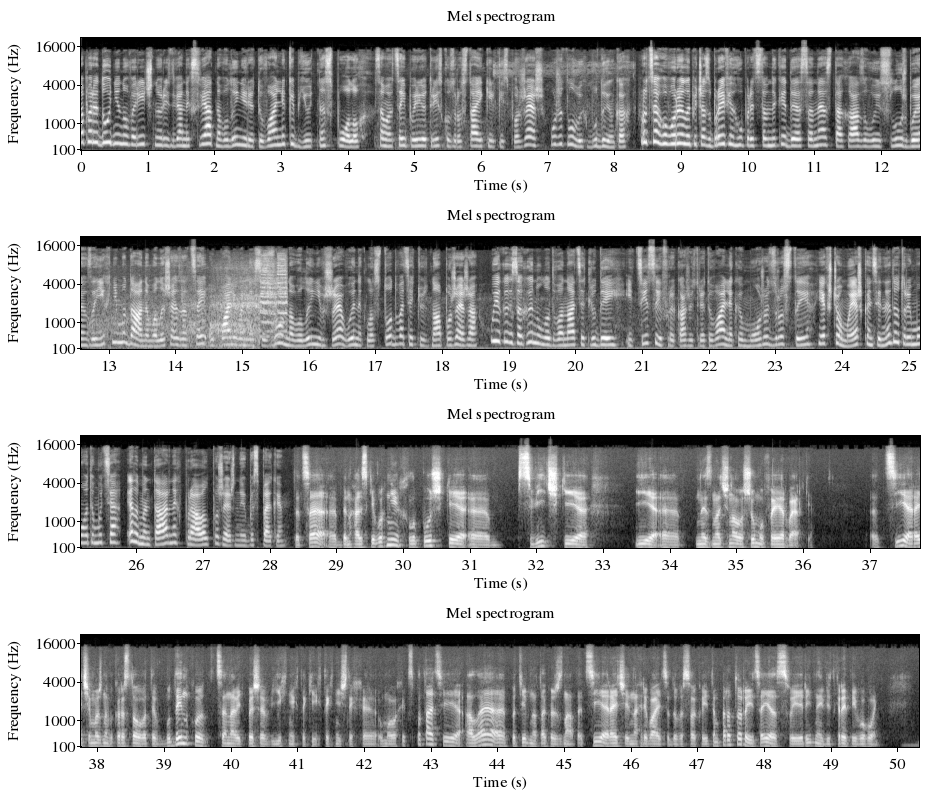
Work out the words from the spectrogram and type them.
Напередодні новорічно-різдвяних свят на Волині рятувальники б'ють на сполох. Саме в цей період різко зростає кількість пожеж у житлових будинках. Про це говорили під час брифінгу представники ДСНС та газової служби. За їхніми даними, лише за цей опалювальний сезон на Волині вже виникла 121 пожежа, у яких загинуло 12 людей. І ці цифри, кажуть рятувальники, можуть зрости, якщо мешканці не дотримуватимуться елементарних правил пожежної безпеки. Це е, бенгальські вогні, хлопушки, е, свічки і е, незначного шуму феєрверки. Е, Ці речі можна використовувати в будинку, це навіть пише в їхніх таких технічних умовах експлуатації, але потрібно також знати, ці речі нагріваються до високої температури, і це є своєрідний відкритий вогонь.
